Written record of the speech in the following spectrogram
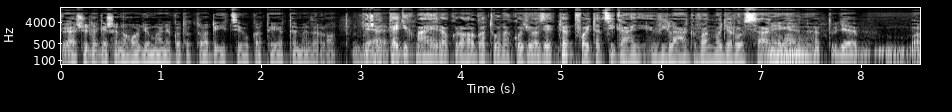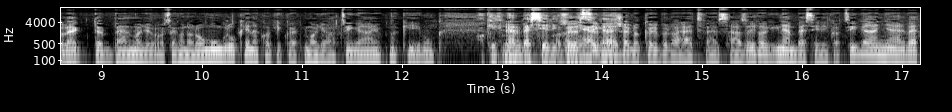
elsődlegesen a hagyományokat, a tradíciókat értem ez alatt. Ugye... És hát tegyük már helyre akkor a hallgatónak, hogy azért többfajta cigány világ van Magyarországon. Igen, hát ugye a legtöbben Magyarországon a romungrókének, akiket magyar cigányoknak hívunk. Akik nem beszélik az a nyelvet. Körülbelül a 70 százalék, akik nem beszélik a cigány nyelvet,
